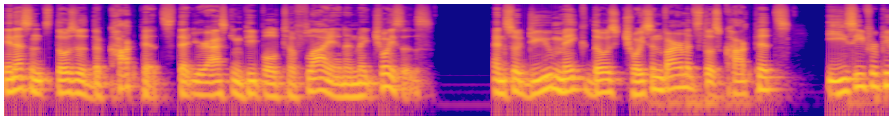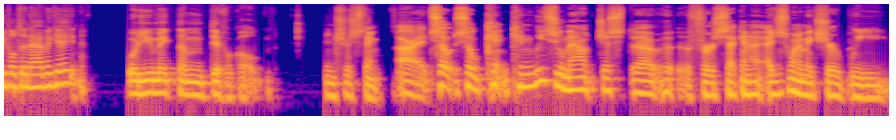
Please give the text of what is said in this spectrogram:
In essence, those are the cockpits that you're asking people to fly in and make choices. And so, do you make those choice environments, those cockpits, easy for people to navigate, or do you make them difficult? Interesting. All right. So, so can can we zoom out just uh, for a second? I, I just want to make sure we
